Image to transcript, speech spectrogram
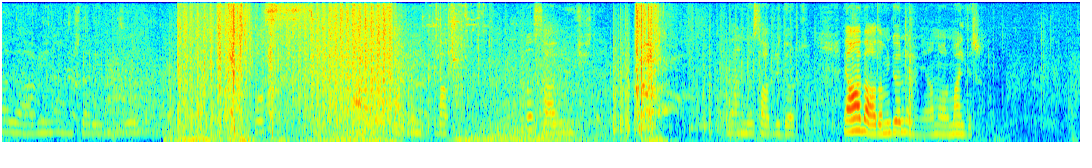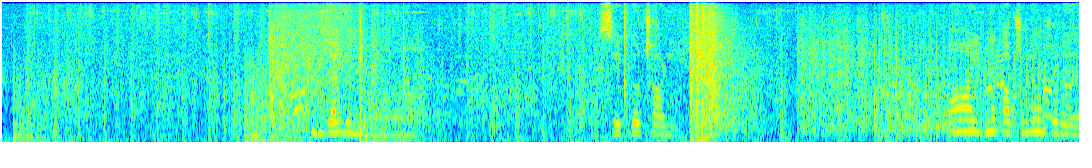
Hadi abi yine almışlar yerimizi. Sabri, bak. Bu da Sabri 3 işte. Ben de Sabri 4. Ya abi adamı görmedim ya normaldir. Güzel ha. Sektör Charlie. Aa ibne kapçuluyormuş orayı.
